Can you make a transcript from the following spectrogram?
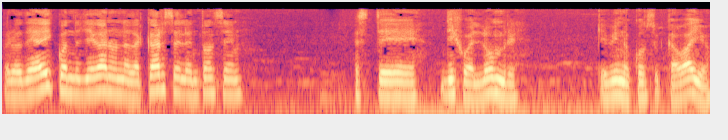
Pero de ahí cuando llegaron a la cárcel, entonces, este, dijo el hombre que vino con su caballo.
